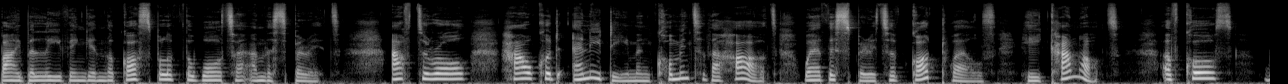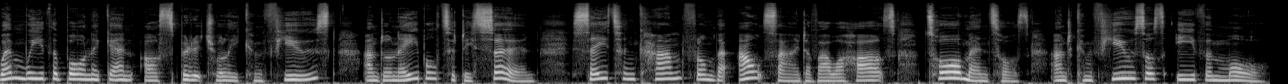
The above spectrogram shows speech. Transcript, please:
by believing in the gospel of the water and the Spirit. After all, how could any demon come into the heart where the Spirit of God dwells? He cannot. Of course, when we, the born again, are spiritually confused and unable to discern, Satan can, from the outside of our hearts, torment us and confuse us even more.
